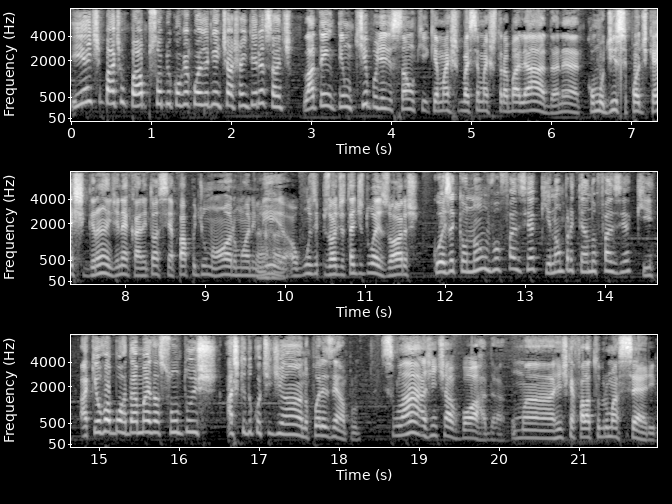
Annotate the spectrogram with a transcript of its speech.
E a gente bate um papo sobre qualquer coisa que a gente achar interessante. Lá tem, tem um tipo de edição que, que é mais, vai ser mais trabalhada, né? Como disse, podcast grande, né, cara? Então, assim, é papo de uma hora, uma hora e meia, alguns episódios até de duas horas. Coisa que eu não vou fazer aqui, não pretendo fazer aqui. Aqui eu vou abordar mais assuntos, acho que do cotidiano, por exemplo. Se lá a gente aborda uma. A gente quer falar sobre uma série,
